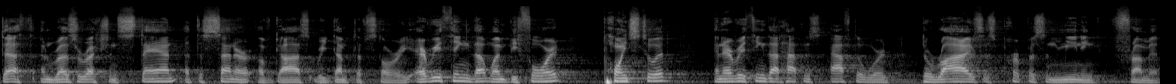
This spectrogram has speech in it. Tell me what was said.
death, and resurrection stand at the center of God's redemptive story. Everything that went before it points to it, and everything that happens afterward derives its purpose and meaning from it.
